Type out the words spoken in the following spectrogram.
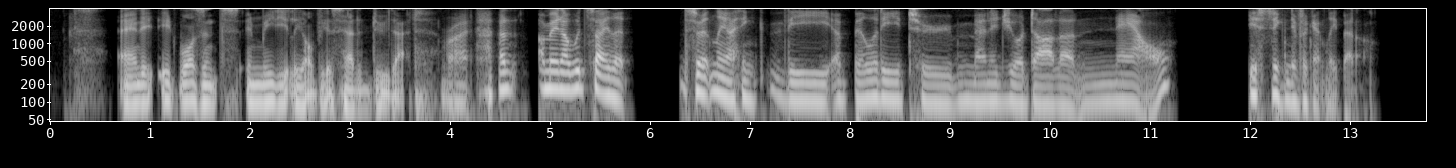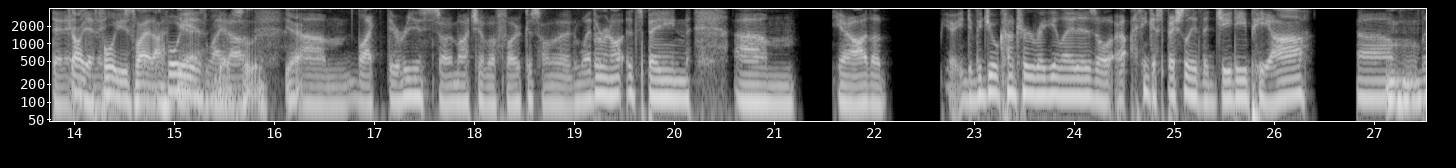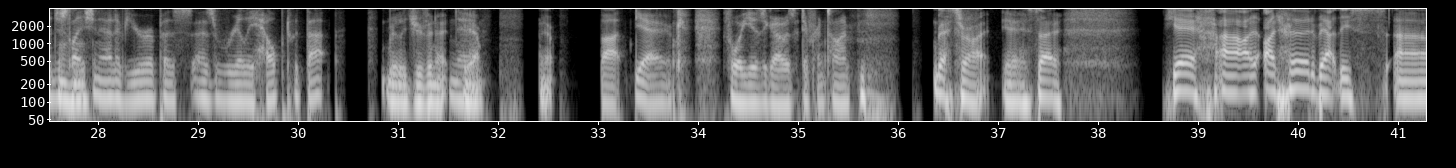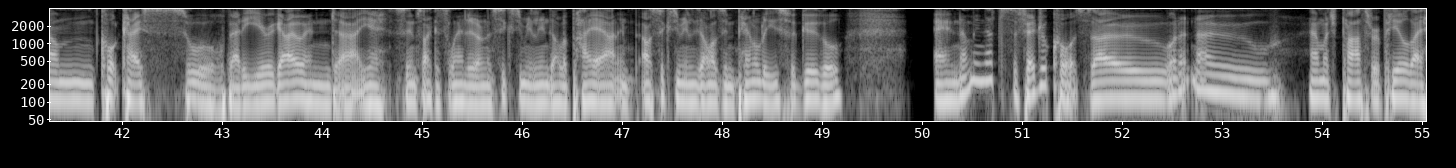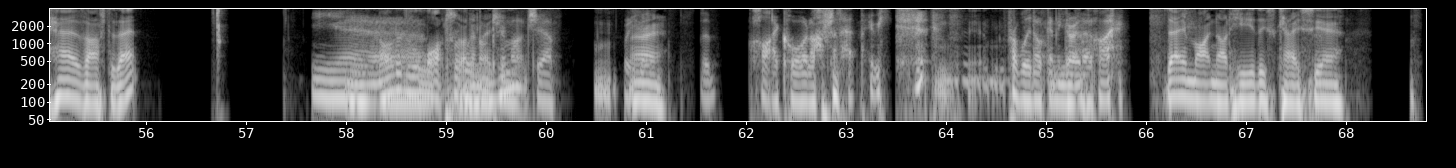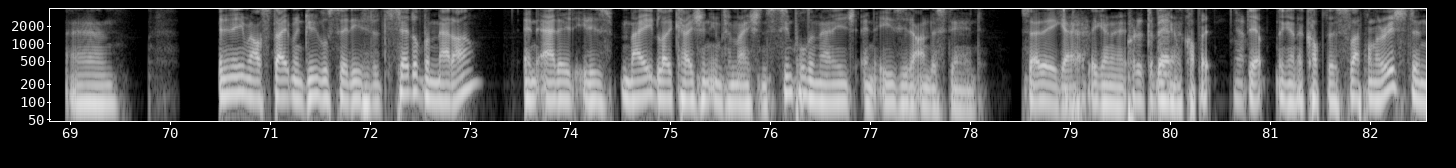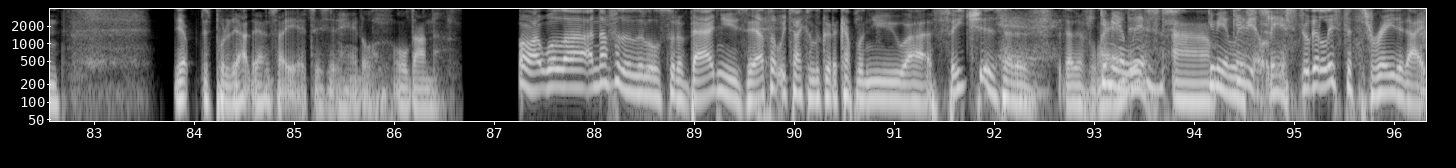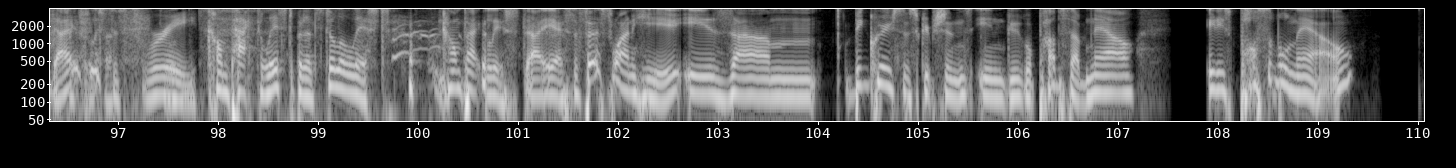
and it, it wasn't immediately obvious how to do that. right. And I mean, I would say that certainly, I think the ability to manage your data now is significantly better. Than it, Oh yeah, four years later. Four Yeah, years yeah, later. absolutely. Yeah, um, like there is so much of a focus on it, and whether or not it's been, um, you know, either you know, individual country regulators or I think especially the GDPR um, Mhm, legislation out of Europe has has really helped with that. really driven it. Yeah. yeah. But yeah, four years ago was a different time. That's right. Yeah. So, yeah, uh, I, I'd heard about this um, court case ooh, about a year ago, and uh, yeah, seems like it's landed on a sixty million dollar payout and or sixty million dollars in penalties for Google. And I mean that's the federal court, so I don't know how much path for appeal they have after that. yeah, Not a lot, I'd Probably not too much. Yeah, Mm, What do high court after that maybe. probably not going to go that high. they might not hear this case. Yeah. Um, in an email statement, Google said it had settled the matter and added it has made location information simple to manage and easy to understand. So there you go. Okay. They're gonna Put it to bed. they're bed. gonna cop it. Yep. Yep. They're gonna cop the slap on the wrist and yep, just put it out there and say yeah, it's easy to handle. All done. All right. Well, uh, enough of the little sort of bad news there. I thought we'd take a look at a couple of new uh, features that have that have landed. Give me a list. Um, Give me a Give list. me a list. We've got a list of three today, Dave. it's list a- of three. Compact list, but it's still a list. Compact list. Uh, yes. The first one here is um, BigQuery subscriptions in Google PubSub. Now, it is possible now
